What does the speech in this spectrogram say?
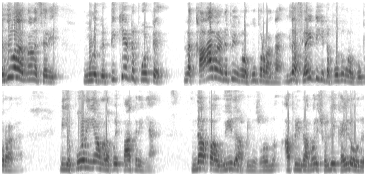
எதுவாக இருந்தாலும் சரி உங்களுக்கு டிக்கெட்டு போட்டு இல்லை காரை அனுப்பி உங்களை கூப்பிட்றாங்க இல்லை ஃப்ளைட் டிக்கெட்டை போட்டு உங்களை கூப்பிட்றாங்க நீங்கள் போகிறீங்க அவங்கள போய் பார்க்குறீங்க இந்தாப்பா உயிர் அப்படின்னு சொல்லணும் அப்படின்ற மாதிரி சொல்லி கையில் ஒரு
